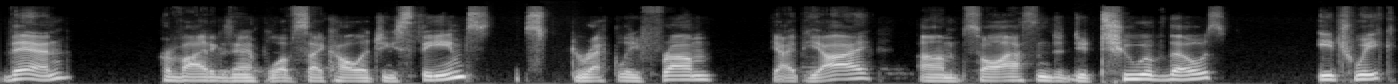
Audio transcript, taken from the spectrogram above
then provide example of psychology's themes directly from IPI. Um, so I'll ask them to do two of those each week.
